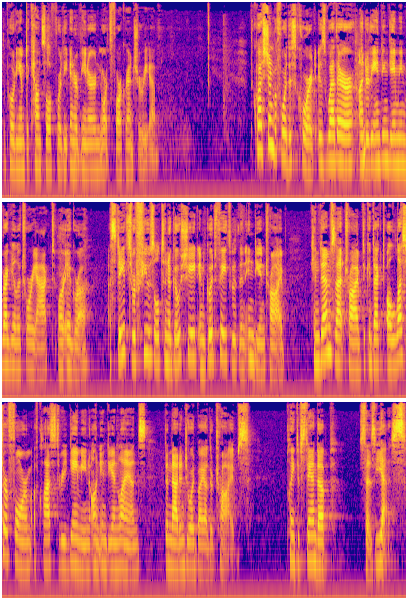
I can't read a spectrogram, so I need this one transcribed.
the podium to counsel for the intervener, North Fork Rancheria. The question before this court is whether, under the Indian Gaming Regulatory Act, or IGRA, a state's refusal to negotiate in good faith with an Indian tribe condemns that tribe to conduct a lesser form of Class 3 gaming on Indian lands than that enjoyed by other tribes. Plaintiff Stand Up says yes.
